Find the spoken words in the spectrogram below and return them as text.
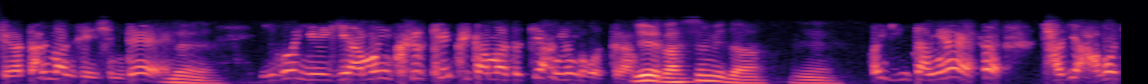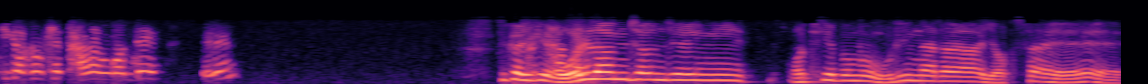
제가 딸만 셋인데 네. 이거 얘기하면 그렇게 귀담아 듣지 않는 것 같더라고요. 예, 맞습니다. 예. 아, 이 땅에 자기 아버지가 그렇게 당한 건데 예? 그러니까 이게. 월남 전쟁이 어떻게 보면 우리나라 역사에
